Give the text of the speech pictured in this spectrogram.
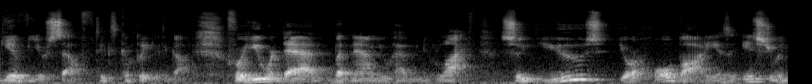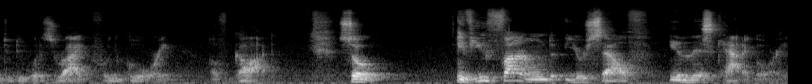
Give yourself to, completely to God. For you were dead, but now you have new life. So, use your whole body as an instrument to do what is right for the glory of God. So, if you found yourself in this category,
